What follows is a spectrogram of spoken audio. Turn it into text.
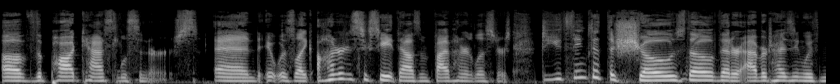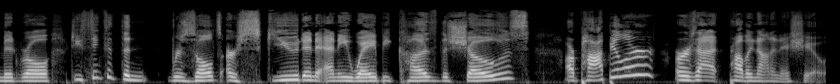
of the podcast listeners and it was like 168,500 listeners. Do you think that the shows though that are advertising with midroll, do you think that the results are skewed in any way because the shows are popular or is that probably not an issue?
